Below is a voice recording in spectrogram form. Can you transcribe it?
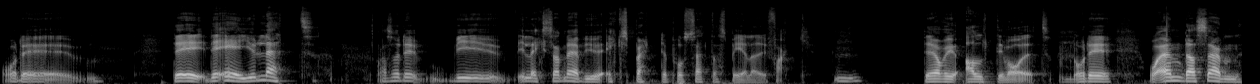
Och det, det, är, det är ju lätt. Alltså det, vi, i Leksand är vi ju experter på att sätta spelare i fack. Mm. Det har vi ju alltid varit. Och, det, och ända sen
